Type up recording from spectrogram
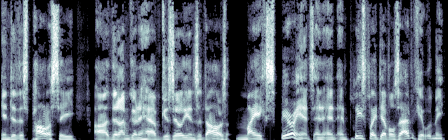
into this policy, uh, that I'm going to have gazillions of dollars. My experience, and, and, and please play devil's advocate with me.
